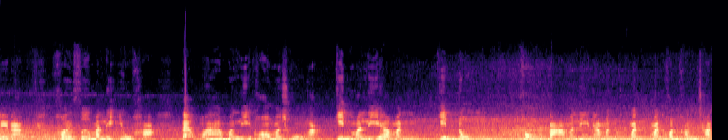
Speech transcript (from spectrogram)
เลยนะ เคยซื้อมะลิอยู่ค่ะ ว่ามะลิพอเอามาชงอะกลิ่นมะลิอะมันกลิ่นนมของตามะลิเนี่ยมันมันมันค่อนข้างชัด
